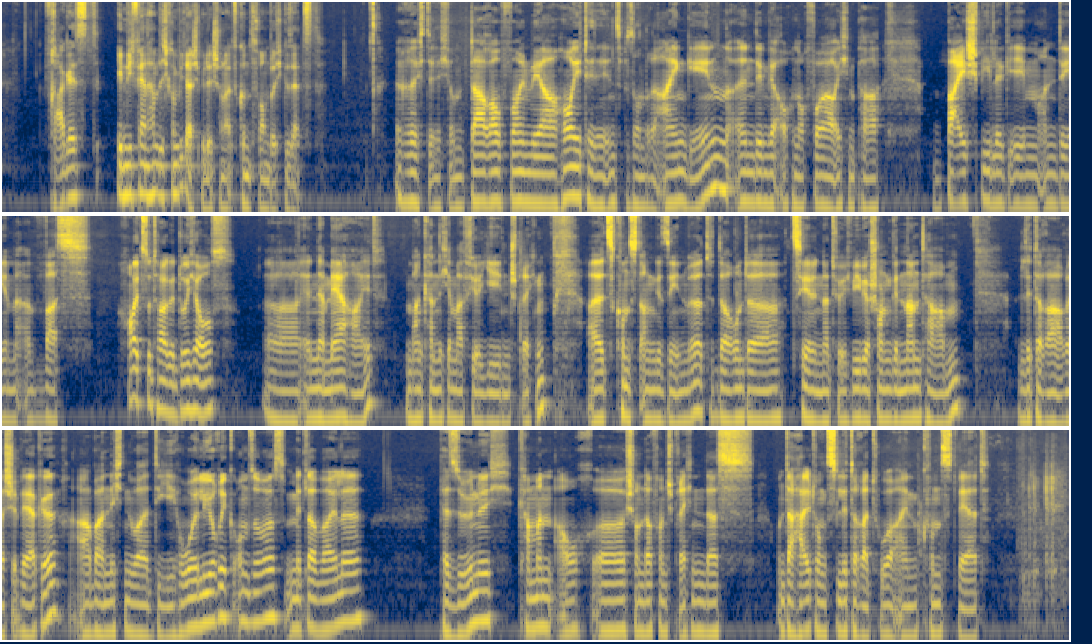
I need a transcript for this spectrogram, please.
Frage ist, inwiefern haben sich Computerspiele schon als Kunstform durchgesetzt? Richtig, und darauf wollen wir heute insbesondere eingehen, indem wir auch noch vorher euch ein paar Beispiele geben an dem, was heutzutage durchaus äh, in der Mehrheit, man kann nicht immer für jeden sprechen, als Kunst angesehen wird. Darunter zählen natürlich, wie wir schon genannt haben, literarische Werke, aber nicht nur die hohe Lyrik und sowas. Mittlerweile persönlich kann man auch äh, schon davon sprechen, dass Unterhaltungsliteratur einen Kunstwert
